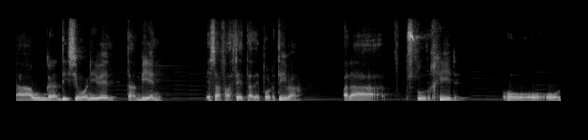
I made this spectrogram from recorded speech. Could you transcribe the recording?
a un grandísimo nivel también esa faceta deportiva para surgir o,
